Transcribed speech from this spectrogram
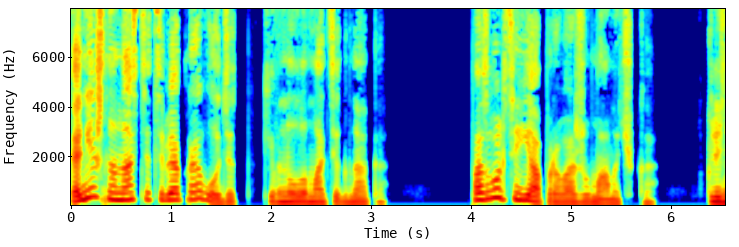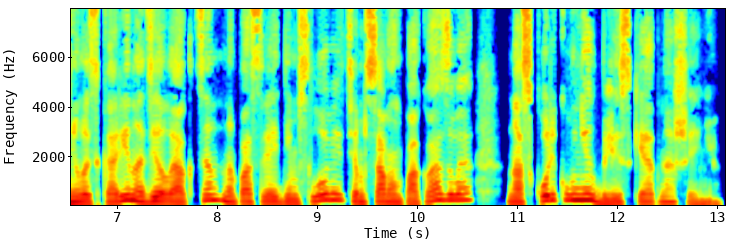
«Конечно, Настя тебя проводит», — кивнула мать Игната. «Позвольте, я провожу, мамочка», Клянилась Карина, делая акцент на последнем слове, тем самым показывая, насколько у них близкие отношения.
